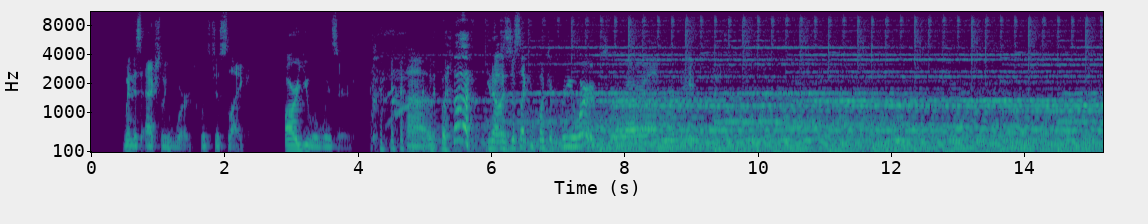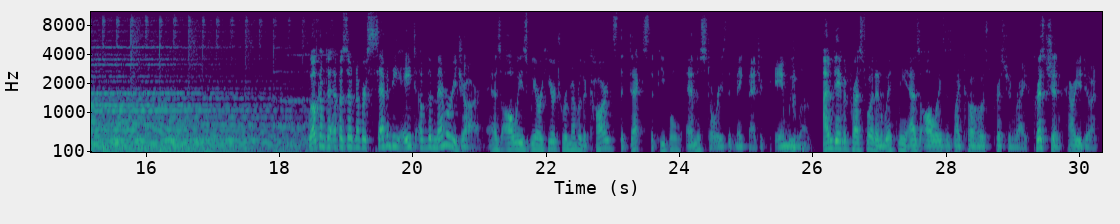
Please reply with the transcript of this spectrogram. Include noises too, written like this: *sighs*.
when this actually worked was just like, "Are you a wizard?" Uh, *laughs* but *laughs* you know, it's just like a bunch of free worms for our, uh, for our page. Welcome to episode number 78 of The Memory Jar. As always, we are here to remember the cards, the decks, the people, and the stories that make Magic the game we love. I'm David Prestwood, and with me, as always, is my co host, Christian Wright. Christian, how are you doing?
